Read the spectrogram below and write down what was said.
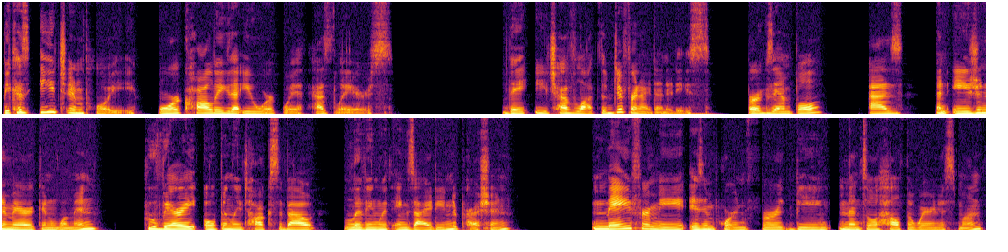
Because each employee or colleague that you work with has layers. They each have lots of different identities. For example, as an Asian American woman who very openly talks about living with anxiety and depression, May for me is important for being Mental Health Awareness Month,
